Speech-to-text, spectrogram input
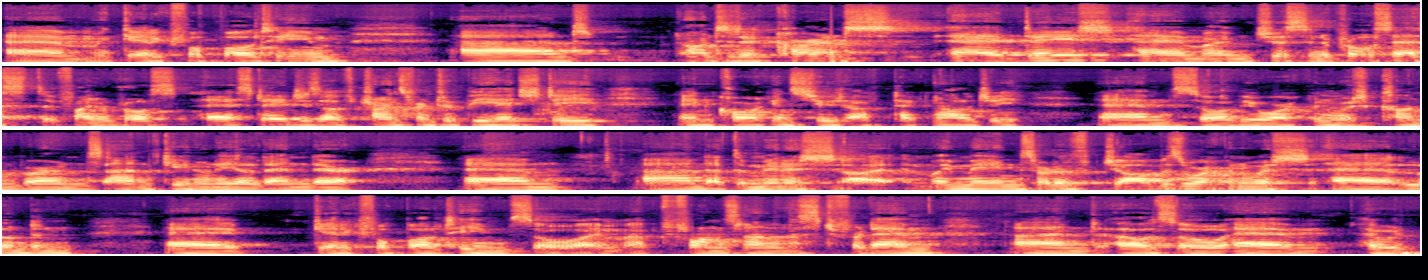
um, Gaelic football team. And onto the current uh, date, um, I'm just in the process, the final process, uh, stages of transferring to a PhD in Cork Institute of Technology. Um, so I'll be working with Con Burns and Keen O'Neill then there. Um, and at the minute, uh, my main sort of job is working with uh, London uh, Gaelic football team. So I'm a performance analyst for them. And also, um, I would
